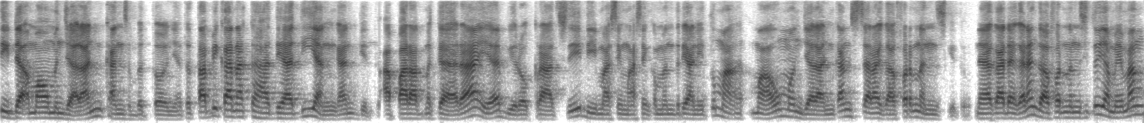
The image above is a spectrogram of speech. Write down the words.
tidak mau menjalankan sebetulnya, tetapi karena kehati-hatian kan gitu. Aparat negara ya birokrasi di masing-masing kementerian itu ma mau menjalankan secara governance gitu. Nah kadang-kadang governance itu ya memang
